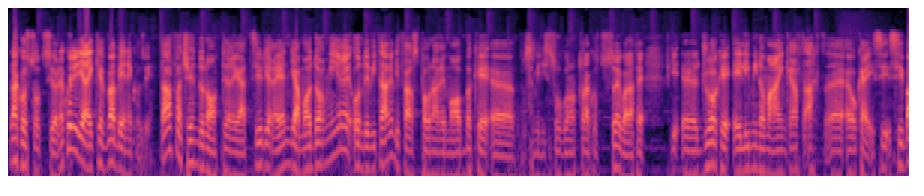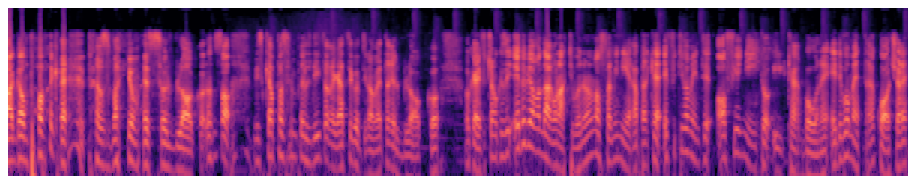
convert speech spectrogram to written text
la costruzione. Quindi direi che va bene così. Sta facendo notte, ragazzi. Io direi andiamo a dormire, onde evitare di far spawnare mob che eh, se mi distruggono tutta la costruzione, guardate, eh, giuro che elimino Minecraft. Ah, eh, ok, si, si bugga un po' perché per sbaglio ho messo il blocco. Non so, mi scappa sempre il dito, ragazzi, continuo a mettere il blocco. Ok, facciamo così. E dobbiamo andare un attimo nella nostra miniera perché effettivamente effettivamente ho finito il carbone e devo mettere a cuocere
